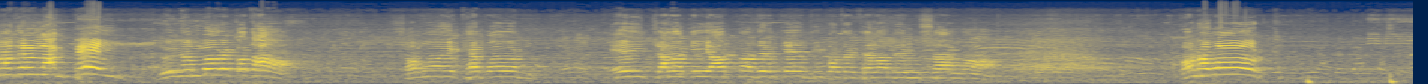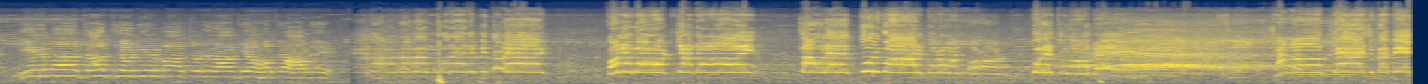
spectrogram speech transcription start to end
আমাদের দুই নম্বর কথা। সময় ক্ষেপণ। এই চালাকি আপনাদেরকে বিপদে ফেলাবে ইনশাআল্লাহ। গণভোট! জাতীয় নির্বাচনের আগে হতে হবে। নভেম্বরের ভিতরে গণভোট না দেয় তাহলে দুর্বার কোনো করে তোলা হবে। সারা দেশব্যাপী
